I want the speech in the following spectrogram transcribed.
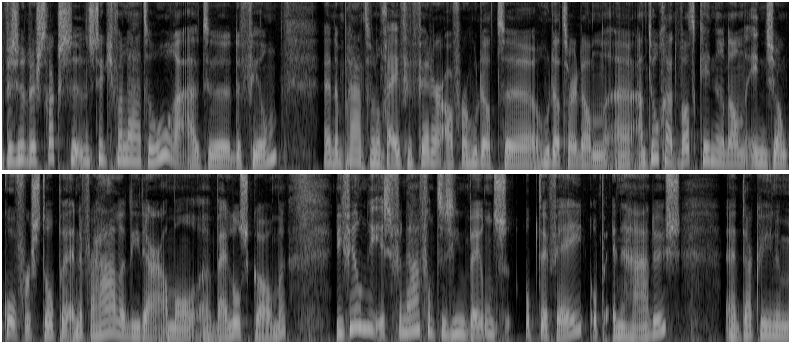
we, zullen er straks een stukje van laten horen uit de, de film. En dan praten we nog even verder over hoe dat, eh, hoe dat er dan aan toe gaat. Wat kinderen dan in zo'n koffer stoppen en de verhalen die daar allemaal bij loskomen. Die film die is vanavond te zien bij ons op tv, op NH dus. Daar kun je hem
